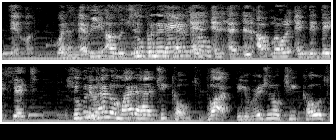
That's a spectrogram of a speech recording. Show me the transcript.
than when every other Super Nintendo came and, and, and, uploaded and did they shit. Super Nintendo might have had cheat codes, but the original cheat codes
